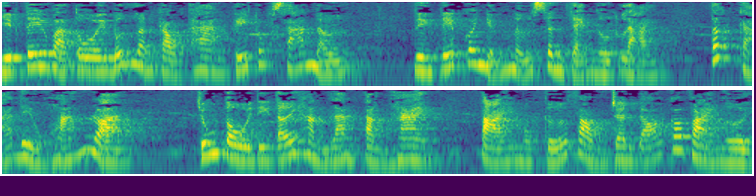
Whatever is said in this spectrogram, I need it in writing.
Diệp Tiêu và tôi bước lên cầu thang ký túc xá nữ. Liên tiếp có những nữ sinh chạy ngược lại. Tất cả đều hoảng loạn. Chúng tôi đi tới hành lang tầng 2 Tại một cửa phòng trên đó có vài người,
